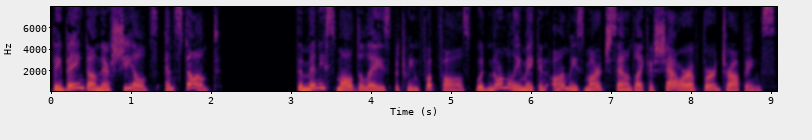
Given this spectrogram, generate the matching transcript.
They banged on their shields and stomped. The many small delays between footfalls would normally make an army's march sound like a shower of bird droppings.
